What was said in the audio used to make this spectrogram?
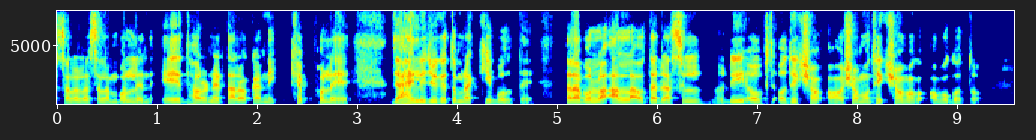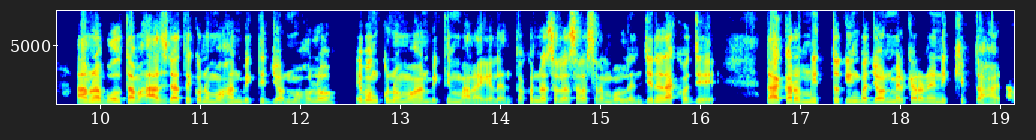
সাল্লাহ সাল্লাম বললেন, "এ ধরনের তারকা নিক্ষেপ হলে জাহিলি যুগে তোমরা কি বলতে?" তারা বলল, "আল্লাহ তার রাসূলই অধিক স অ সমধিক সম অবগত।" আমরা বলতাম আজ রাতে কোনো মহান ব্যক্তির জন্ম হলো এবং কোনো মহান ব্যক্তি মারা গেলেন। তখন রাসূলুল্লাহ সাল্লাল্লাহু আলাইহি ওয়াসাল্লাম বললেন, "জেনে রাখো যে তা কারও মৃত্যু কিংবা জন্মের কারণে নিক্ষিপ্ত হয় না।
